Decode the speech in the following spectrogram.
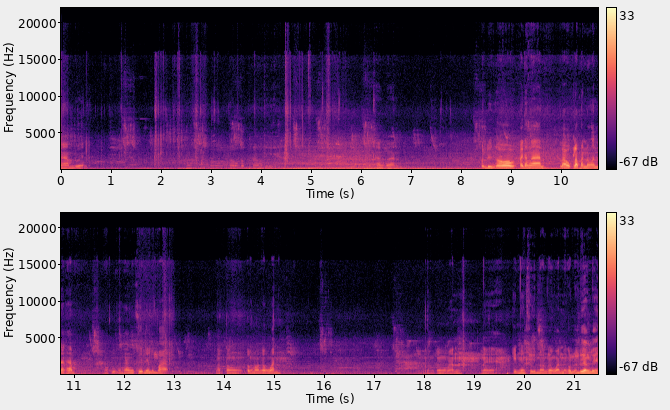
งามด้วยนะเอากะเพราที่ข้างบ้าน คนอื่นเขาไปทำงานเรากลับมานอนนะครับทำงานกลางคืนเนี่ยลำบากต้องต้องนอนกลางวันนอนกลางวันนะกินกลางคืนนอนกลางวันคนละเรื่องเลย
